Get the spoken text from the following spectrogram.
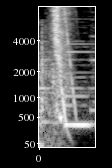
you.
